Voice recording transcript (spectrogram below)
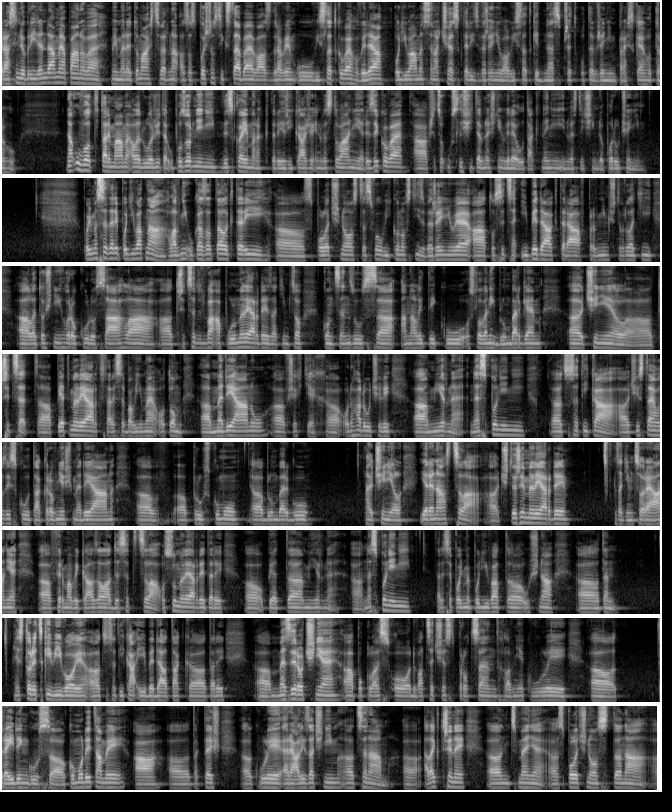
Krásný dobrý den, dámy a pánové. Mé jméno je Tomáš Cverna a za společnost XTB vás zdravím u výsledkového videa. Podíváme se na ČES, který zveřejňoval výsledky dnes před otevřením pražského trhu. Na úvod tady máme ale důležité upozornění, disclaimer, který říká, že investování je rizikové a vše, co uslyšíte v dnešním videu, tak není investičním doporučením. Pojďme se tedy podívat na hlavní ukazatel, který uh, společnost se svou výkonností zveřejňuje, a to sice EBITDA, která v prvním čtvrtletí uh, letošního roku dosáhla uh, 32,5 miliardy, zatímco konsenzus analytiků oslovených Bloombergem činil 35 miliard. Tady se bavíme o tom mediánu všech těch odhadů, čili mírné nesplnění. Eh, co se týká eh, čistého zisku, tak rovněž medián eh, průzkumu Bloombergu činil 11,4 miliardy, zatímco reálně firma vykázala 10,8 miliardy, tedy opět mírné nesplnění. Tady se pojďme podívat už na ten historický vývoj, co se týká EBITDA, tak tady meziročně eh, pokles o 26%, hlavně kvůli eh, tradingu s komoditami a taktéž kvůli realizačním cenám elektřiny. Nicméně společnost na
